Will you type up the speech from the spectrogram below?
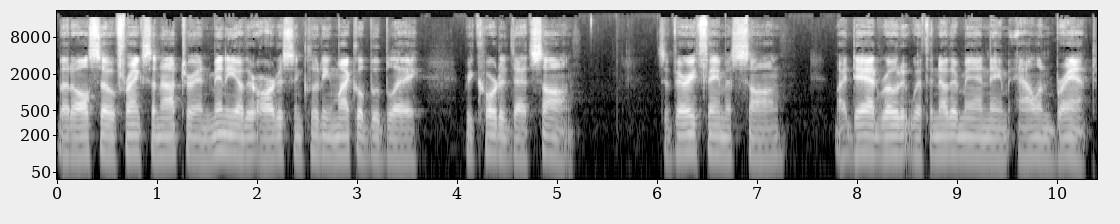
but also Frank Sinatra and many other artists, including Michael Bublé, recorded that song. It's a very famous song. My dad wrote it with another man named Alan Brandt.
